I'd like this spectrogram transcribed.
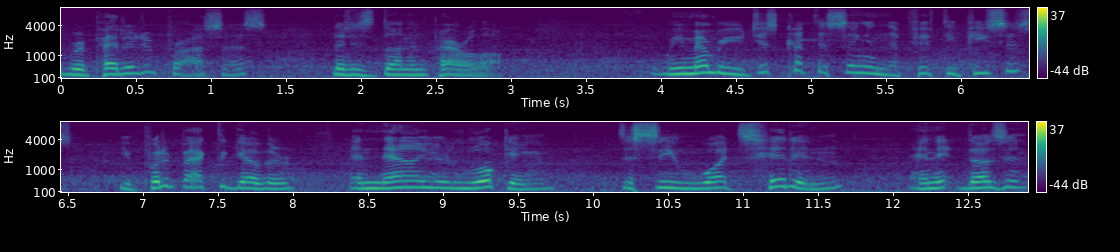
repetitive process that is done in parallel. Remember, you just cut this thing into 50 pieces, you put it back together, and now you're looking to see what's hidden, and it doesn't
